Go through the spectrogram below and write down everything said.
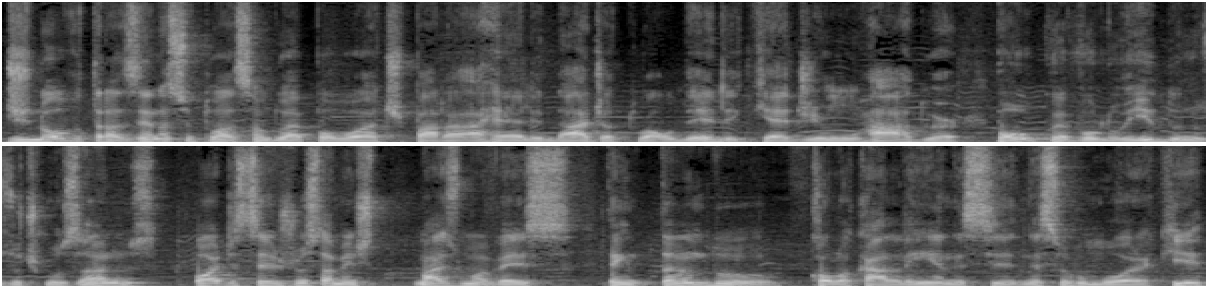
de novo trazendo a situação do Apple Watch para a realidade atual dele, que é de um hardware pouco evoluído nos últimos anos, pode ser justamente, mais uma vez, tentando colocar lenha nesse, nesse rumor aqui,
